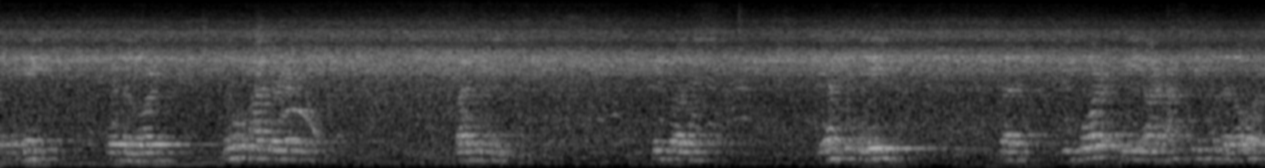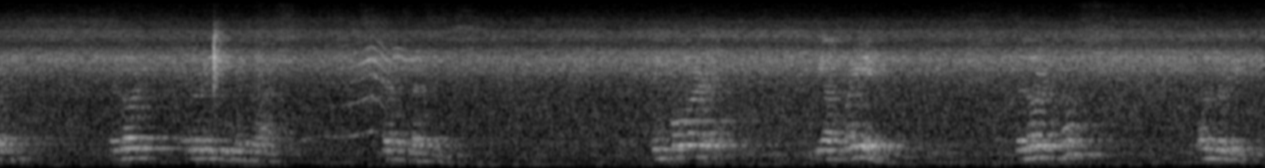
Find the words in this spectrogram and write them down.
With the Lord no other but Him. Because we have to believe that before we are asking for the Lord, the Lord already given to us that blessings. Before we are praying, the Lord knows already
